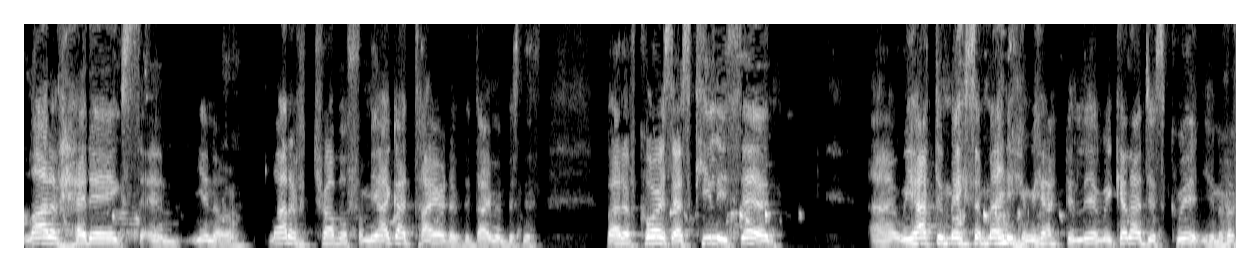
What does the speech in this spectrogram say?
a lot of headaches and, you know, a lot of trouble for me. I got tired of the diamond business. But of course, as Keely said, uh, we have to make some money. We have to live. We cannot just quit, you know.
